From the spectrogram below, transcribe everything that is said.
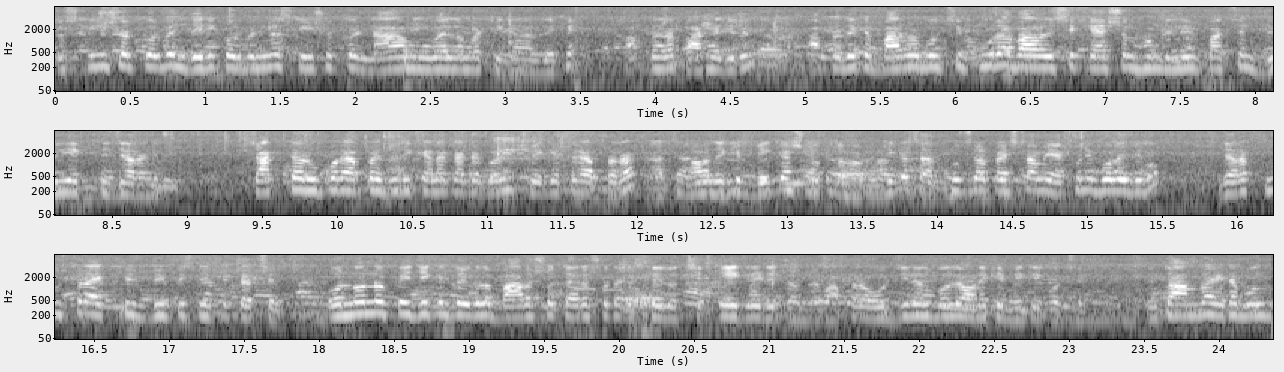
তো স্ক্রিনশট করবেন, দেরি করবেন না। স্ক্রিনশট করে নাম মোবাইল নাম্বার ঠিকানা লিখে আপনারা পাঠিয়ে দেবেন। আপনাদেরকে বারবার বলছি, পুরো বাংলাদেশে ক্যাশ অন হোম ডেলিভারি পাচ্ছেন দুই এক একটি যারা নেবেন। চারটার উপরে আপনারা যদি কেনাকাটা করেন, সেক্ষেত্রে আপনারা আমাদেরকে বিকাশ করতে হবে, ঠিক আছে? আর খুচরা প্রাইসটা আমি এখনই বলে দিব, যারা খুচরা এক পিস দুই পিস নিতে চাচ্ছেন, অন্য অন্য পেজে কিন্তু এগুলো বারোশো, তেরোশো টাকা সেল হচ্ছে এ গ্রেডের জমজম আপনারা অরিজিনাল বলে অনেকে বিক্রি করছে কিন্তু আমরা এটা বলব,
